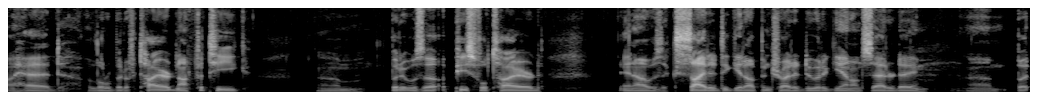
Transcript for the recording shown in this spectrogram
I had a little bit of tired, not fatigue, um, but it was a, a peaceful tired and I was excited to get up and try to do it again on Saturday. Um, but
